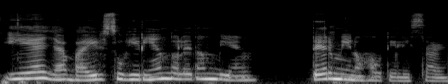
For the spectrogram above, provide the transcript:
y ella va a ir sugiriéndole también términos a utilizar.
